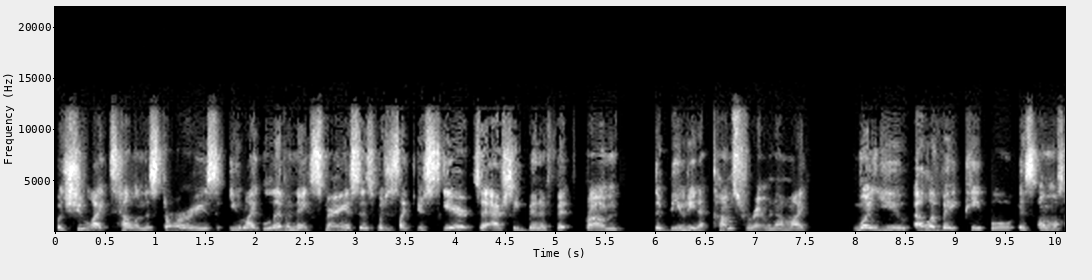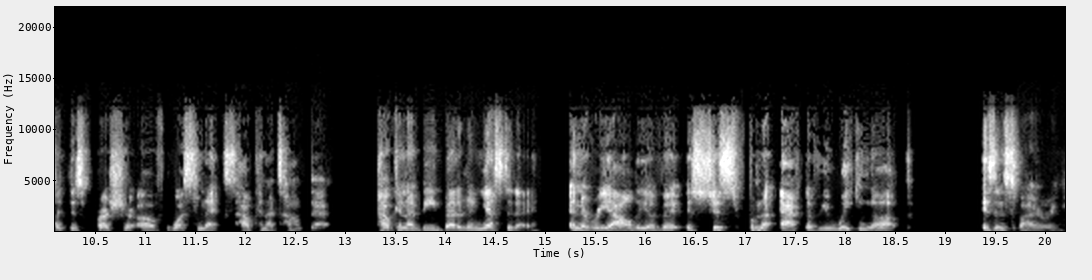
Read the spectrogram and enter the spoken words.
but you like telling the stories, you like living the experiences, but just like you're scared to actually benefit from the beauty that comes from it. And I'm like, when you elevate people, it's almost like this pressure of what's next? How can I top that? How can I be better than yesterday? And the reality of it is just from the act of you waking up is inspiring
